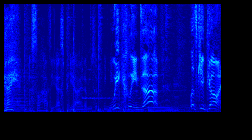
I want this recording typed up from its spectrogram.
Okay, I still have the SP items if we need we them. cleaned up. Let's keep going.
